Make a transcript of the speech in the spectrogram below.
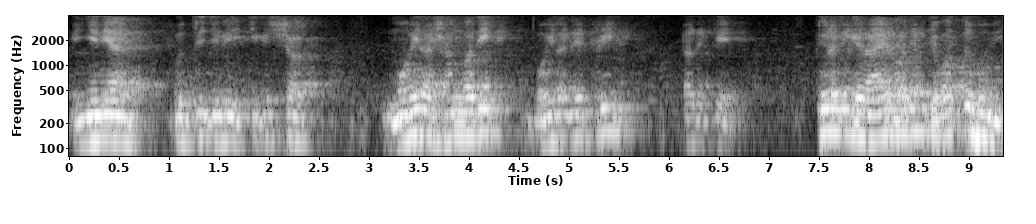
ইঞ্জিনিয়ার, বুদ্ধিজীবী, চিকিৎসক, মহিলা সাংবাদিক, মহিলা নেত্রী তাদেরকে তুলে নিয়ে রায়ের বাজার যে বদ্ধভূমি,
